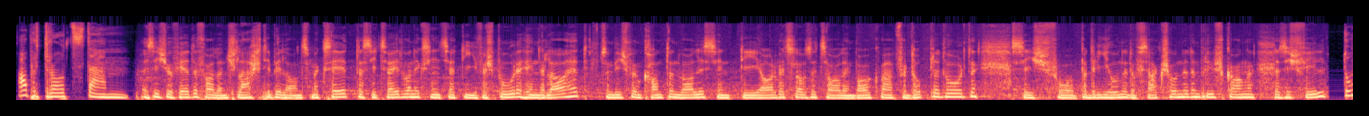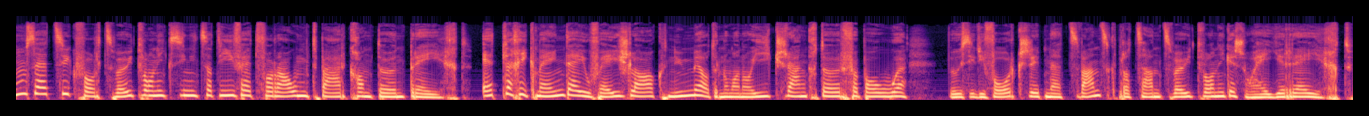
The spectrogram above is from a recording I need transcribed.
Aber trotzdem. Es ist auf jeden Fall eine schlechte Bilanz. Man sieht, dass die Zweitwohnungsinitiative Spuren hinterlassen hat. Zum Beispiel im Kanton Wallis sind die Arbeitslosenzahlen im Baugewerbe verdoppelt worden. Es ist von 300 auf 600 im Brief gegangen. Das ist viel. Die Umsetzung der Zweitwohnungsinitiative hat vor allem die Bergkantone bereicht. Etliche Gemeinden haben auf einen Schlag nicht mehr oder nur noch eingeschränkt dürfen bauen, weil sie die vorgeschriebenen 20 Zweitwohnungen schon haben erreicht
